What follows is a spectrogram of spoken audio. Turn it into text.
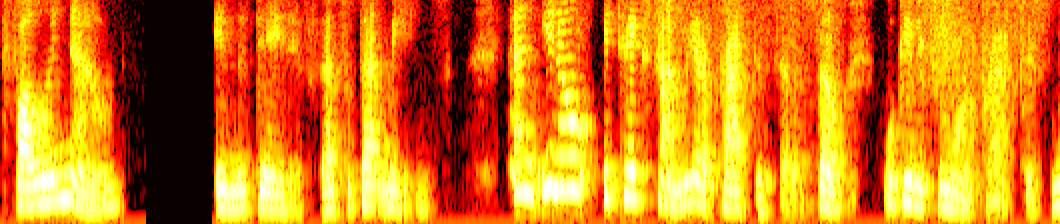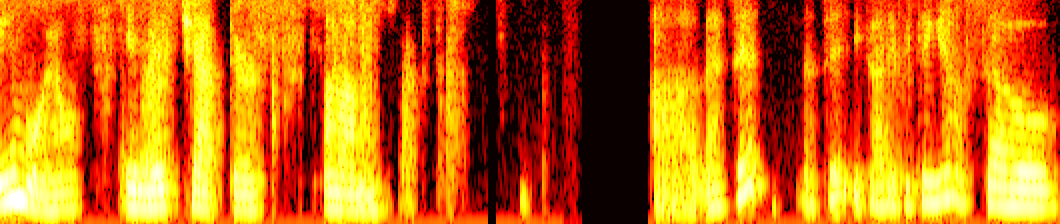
following noun in the dative. That's what that means. And you know, it takes time. We got to practice those. So we'll give you some more practice. Meanwhile, in this chapter, um, uh, that's it. That's it. You got everything else. So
